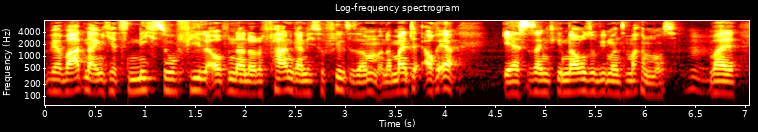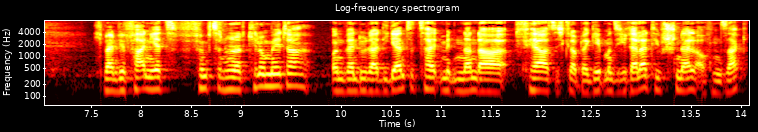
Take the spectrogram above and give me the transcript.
wir warten eigentlich jetzt nicht so viel aufeinander oder fahren gar nicht so viel zusammen. Und dann meinte auch er, ja, es ist eigentlich genauso, wie man es machen muss. Hm. Weil ich meine, wir fahren jetzt 1500 Kilometer und wenn du da die ganze Zeit miteinander fährst, ich glaube, da geht man sich relativ schnell auf den Sack.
